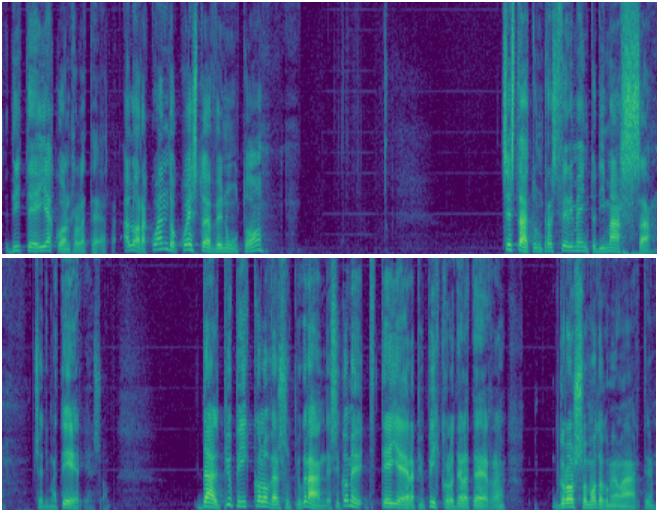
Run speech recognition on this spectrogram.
di Teia contro la Terra. Allora, quando questo è avvenuto, c'è stato un trasferimento di massa, cioè di materia, insomma, dal più piccolo verso il più grande. Siccome Teia era più piccolo della Terra, grosso modo come Marte.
